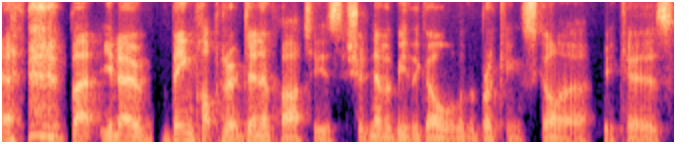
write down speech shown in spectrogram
but you know being popular at dinner parties should never be the goal of a brookings scholar because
